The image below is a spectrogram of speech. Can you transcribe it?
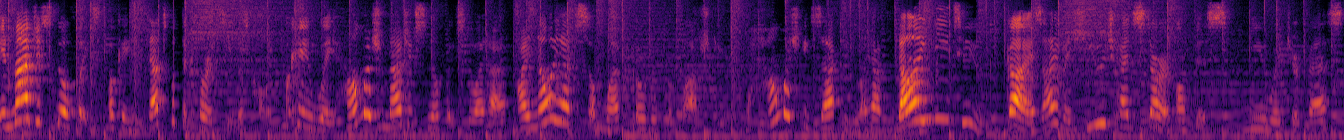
And magic snowflakes. Okay, that's what the currency was called. Okay, wait, how much magic snowflakes do I have? I know I have some left over from last year. But how much exactly do I have? 92! Guys, I have a huge head start on this new Winterfest.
